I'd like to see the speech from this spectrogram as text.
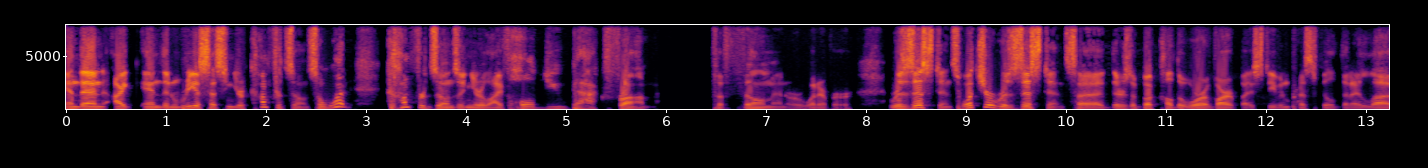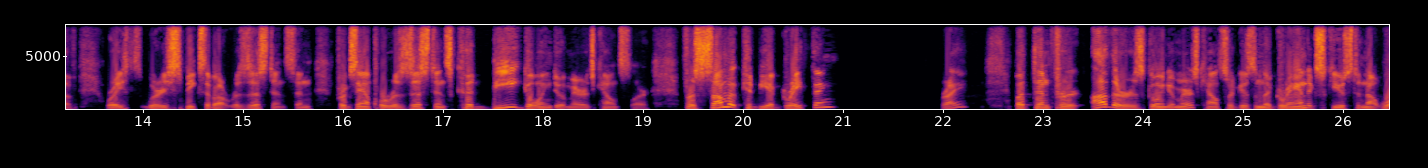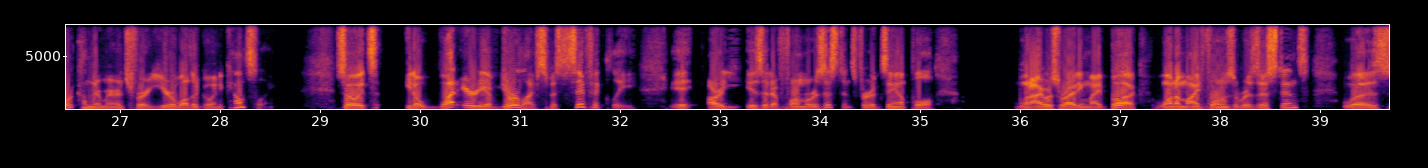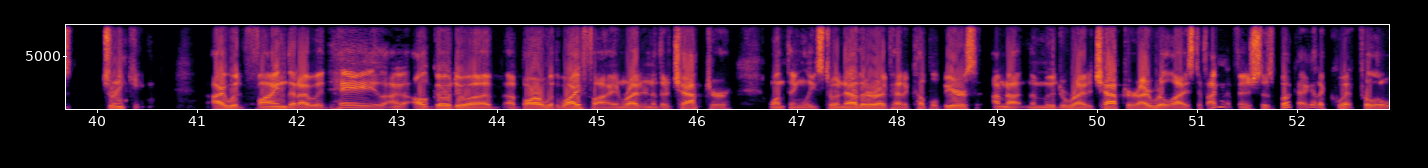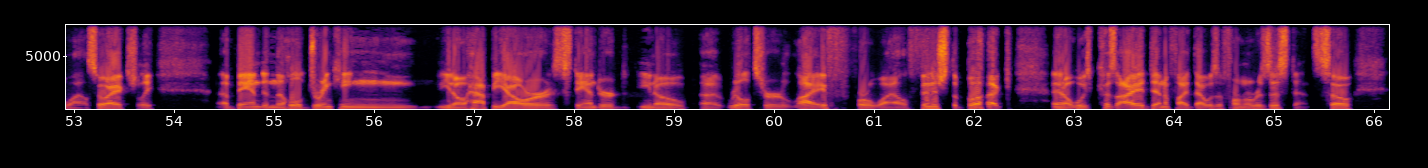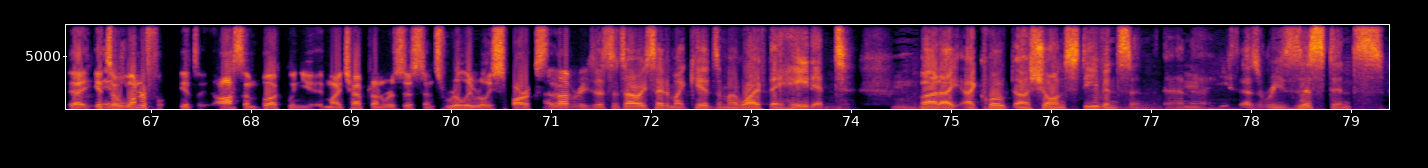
And then i and then reassessing your comfort zone. So what comfort zones in your life hold you back from fulfillment or whatever? Resistance. What's your resistance? Uh, there's a book called the war of art by steven pressfield that i love where he where he speaks about resistance. And for example resistance could be going to a marriage counselor. For some it could be a great thing right? But then for others going to a marriage counselor gives them the grand excuse to not work on their marriage for a year while they're going to counseling. So it's you know what area of your life specifically it, are is it a form of resistance? For example when i was writing my book one of my forms of resistance was drinking. I would find that i would hey i'll go to a, a bar with wi-fi and write another chapter. One thing leads to another. I've had a couple beers. I'm not in the mood to write a chapter. I realized if i'm going to finish this book i got to quit for a little while. So i actually abandon the whole drinking, you know, happy hour standard, you know, uh, realtor life for a while. Finished the book, you know, because I identified that was a form of resistance. So uh, Mm, it's a wonderful, it's an awesome book. When you my chapter on resistance really, really sparks I love resistance. I always say to my kids and my wife, they hate it. Mhm. But I, I quote uh, Sean Stephenson, and uh, he says, resistance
